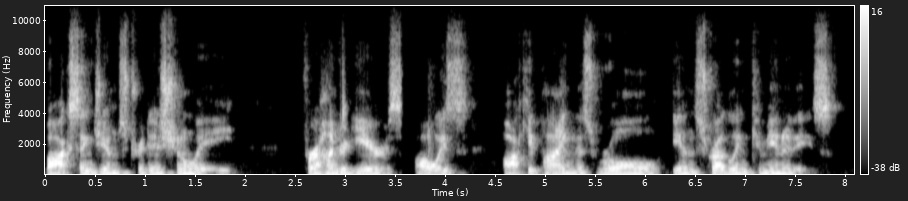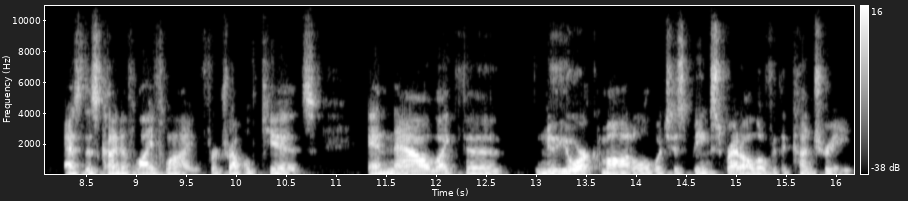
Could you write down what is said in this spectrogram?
boxing gyms traditionally for 100 years always occupying this role in struggling communities as this kind of lifeline for troubled kids? And now, like the New York model, which is being spread all over the country,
